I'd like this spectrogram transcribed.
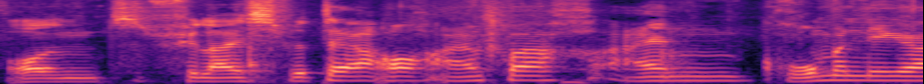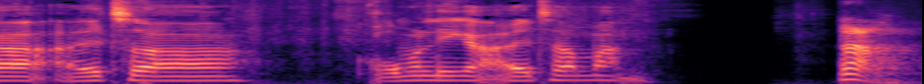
Und vielleicht wird er auch einfach ein grummeliger alter, grummeliger alter Mann. Ja.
